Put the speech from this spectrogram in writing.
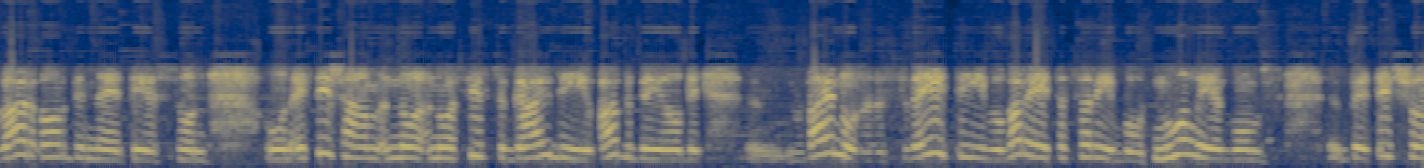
var ordinēties. Un, un es tiešām no, no sirds gaidīju atbildi, vai nu svētību, varēja tas arī būt noliegums bet es šo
